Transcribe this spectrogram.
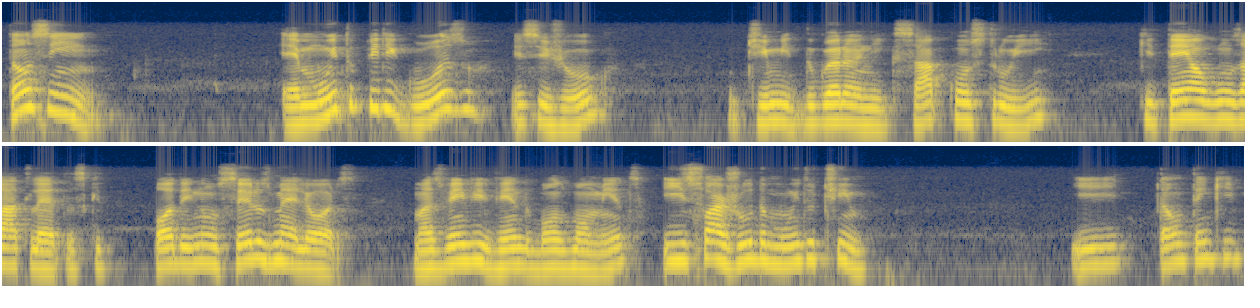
Então, assim, é muito perigoso esse jogo. O time do Guarani que sabe construir, que tem alguns atletas que podem não ser os melhores, mas vem vivendo bons momentos e isso ajuda muito o time. E então tem que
